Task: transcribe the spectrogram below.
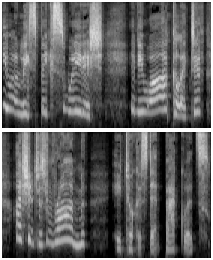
You only speak Swedish. If you are collective, I should just run. He took a step backwards.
